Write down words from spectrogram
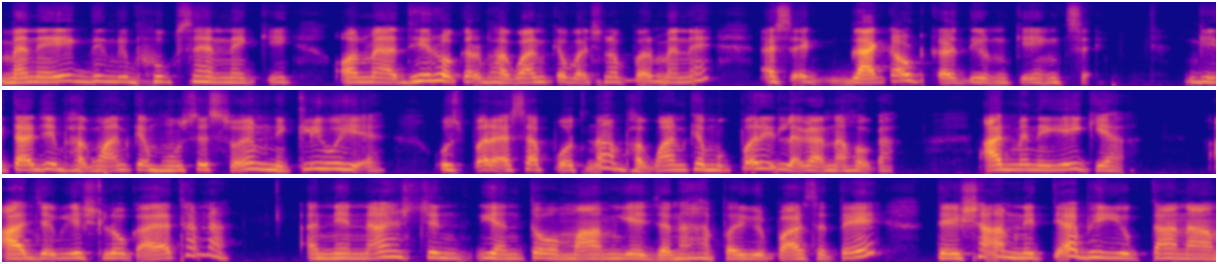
मैंने एक दिन भी भूख सहन नहीं की और मैं अधीर होकर भगवान के वचनों पर मैंने ऐसे ब्लैकआउट कर दी उनकी इंक से। गीता जी भगवान के मुँह से स्वयं निकली हुई है, उस पर ऐसा पोतना भगवान के मुख पर ही लगाना होगा। आज मैंने यही किया। आज जब ये श्लोक आया था ना, अन्यन्याश्च चिन्तयन्तो माम ये जनाः पर्युपासते तेषां नित्याभियुक्तानां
